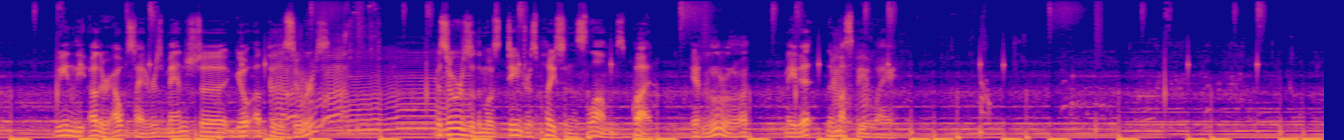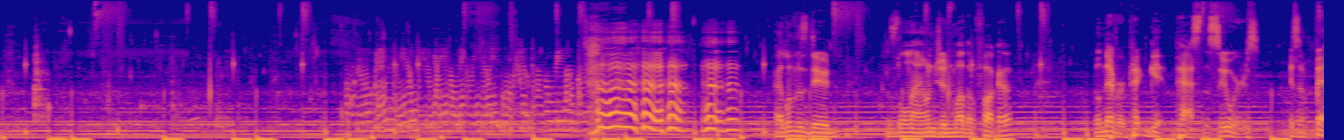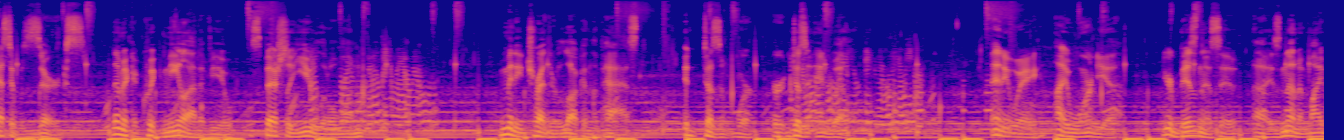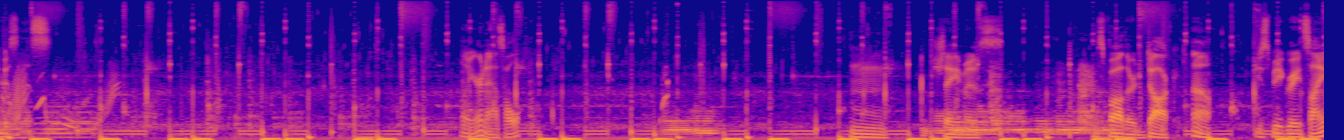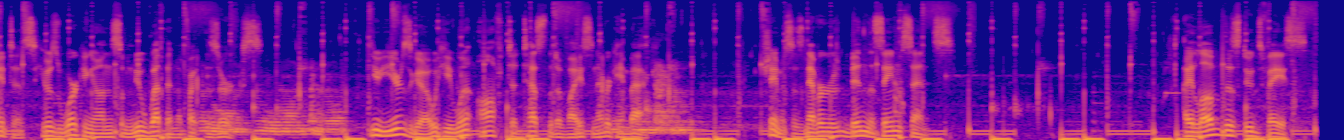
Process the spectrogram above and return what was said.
We and the other outsiders managed to go up through the sewers? The sewers are the most dangerous place in the slums, but if made it, there must be a way. I love this dude. This lounging motherfucker. You'll never get past the sewers. It's infested with zurks. They make a quick meal out of you, especially you, little one. Many tried their luck in the past. It doesn't work, or it doesn't end well. Anyway, I warned you. Your business uh, is none of my business. Well, you're an asshole. Hmm. Seamus. His father, Doc. Oh, used to be a great scientist. He was working on some new weapon to fight the Zurks. A few years ago, he went off to test the device and never came back. Seamus has never been the same since. I love this dude's face.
